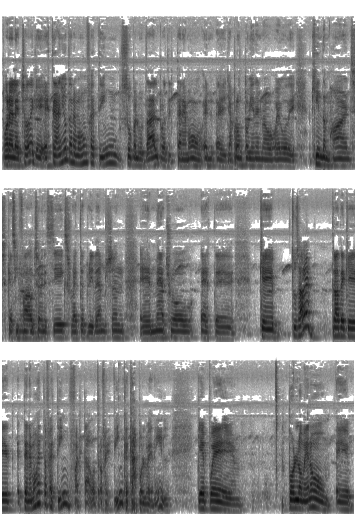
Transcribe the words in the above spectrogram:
Por el hecho de que este año tenemos un festín súper brutal. porque tenemos, el- eh, ya pronto viene el nuevo juego de Kingdom Hearts, que si Fallout 76, Red Dead Redemption, eh, Metro, este, que tú sabes, tras de que tenemos este festín, falta otro festín que está por venir. Que pues por lo menos, eh,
